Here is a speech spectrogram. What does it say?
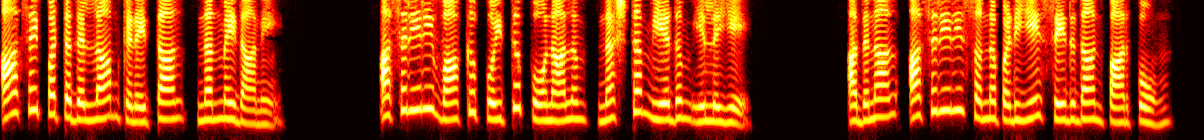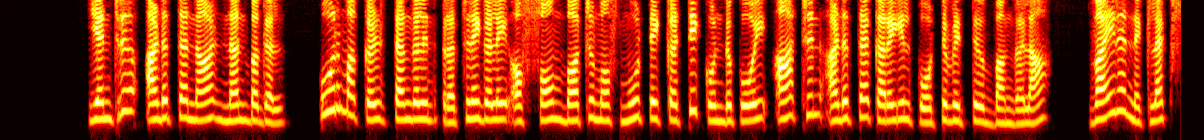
ஆசைப்பட்டதெல்லாம் கிடைத்தால் நன்மைதானே. அசரீரி வாக்கு பொய்த்து போனாலும் நஷ்டம் ஏதும் இல்லையே. அதனால் அசரீரி சொன்னபடியே செய்துதான் பார்ப்போம் என்று அடுத்த நாள் நண்பகல் ஊர் மக்கள் தங்களின் பிரச்சனைகளை ஆஃப் ஃபார்ம் பாட்டம் ஆஃப் மூட்டை கட்டி கொண்டு போய் ஆற்றின் அடுத்த கரையில் போட்டுவிட்டு பங்களா வைர நெக்லக்ஸ்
